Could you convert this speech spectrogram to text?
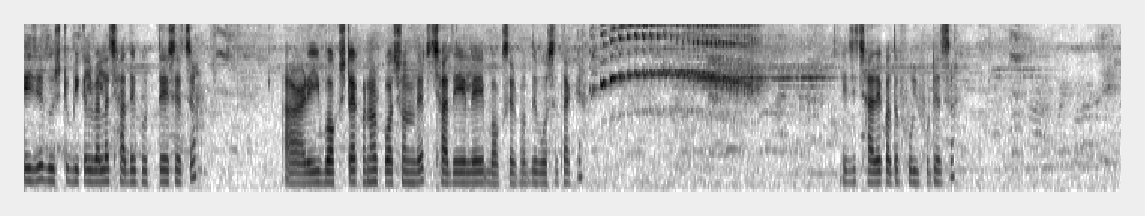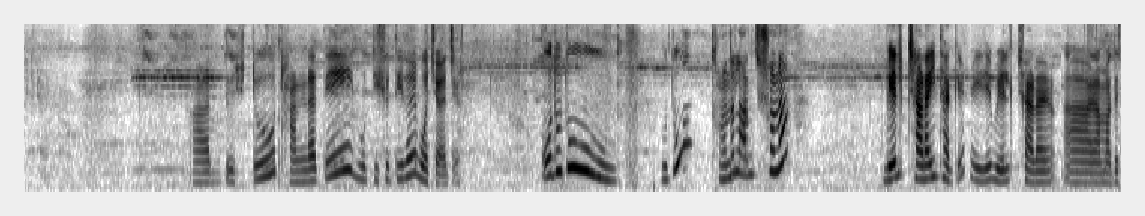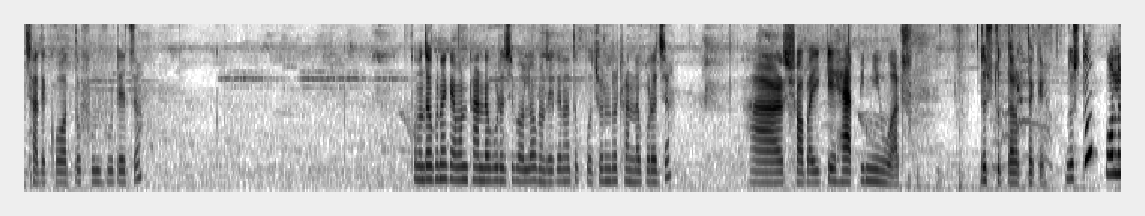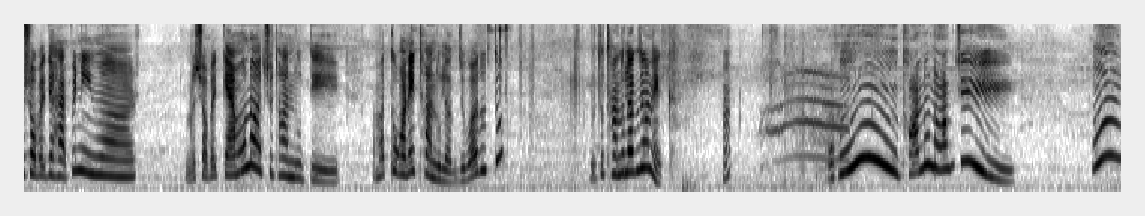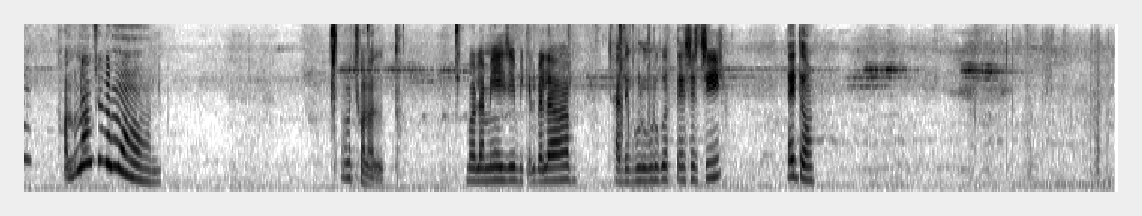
এই যে দুষ্টু বিকেলবেলা ছাদে ঘুরতে এসেছে। আর এই বক্সটা এখন ওর পছন্দের। ছাদে এলে বক্সের মধ্যে বসে থাকে। এই যে ছাদে কত ফুল ফুটেছে। আর দুষ্টু ঠান্ডাতেই গুটিসুটি হয়ে বসে আছে। ও দুতু দুতু ঠান্ডা লাগছে শোনা। বেল্ট ছাড়াই থাকে, এই যে বেল্ট ছাড়া। আর আমাদের ছাদে কত ফুল ফুটেছে। তোমাদের ওখানে কেমন ঠান্ডা পড়েছে বলো? আমাদের এখানে তো প্রচণ্ড ঠান্ডা পড়েছে। আর সবাইকে হ্যাপি নিউ ইয়ার দুষ্টুর তরফ থেকে। দুষ্টু, বলো সবাইকে হ্যাপি নিউ ইয়ার তোমরা সবাই কেমন আছো ঠান্ডুতে আমার তো অনেক ঠান্ডু লাগছে। বলো দুত্তু দুত্তু ঠান্ডু লাগছে অনেক। হ্যাঁ? হুম। ঠান্ডু লাগছে। ঠান্ডু লাগছে তোমার আমার ছোনা দুধ। বল, আমি এই যে বিকেলবেলা ছাদে ঘুরু ঘুরু করতে এসেছি। তাই তো?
